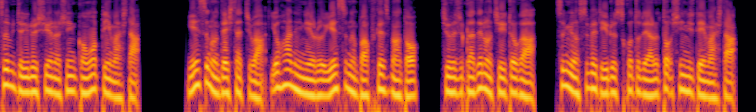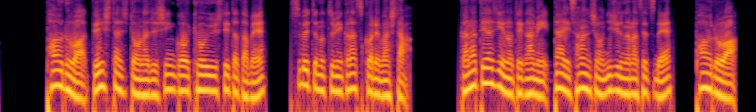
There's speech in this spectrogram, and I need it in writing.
罪と許しへの信仰を持っていました。イエスの弟子たちはヨハネによるイエスのバプテスマと十字架でのチートが罪をすべて許すことであると信じていました。パウロは弟子たちと同じ信仰を共有していたため、すべての罪から救われました。ガラテア人の手紙第3章27節で、パウロは、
